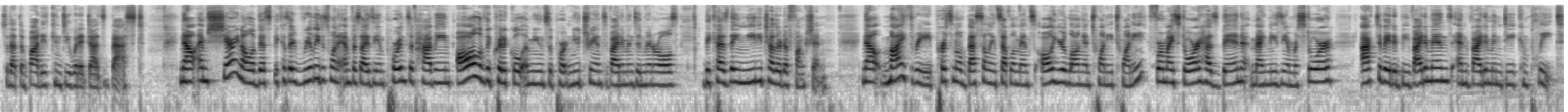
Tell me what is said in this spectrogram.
so that the body can do what it does best. Now, I'm sharing all of this because I really just want to emphasize the importance of having all of the critical immune support nutrients, vitamins, and minerals because they need each other to function. Now, my three personal best selling supplements all year long in 2020 for my store has been Magnesium Restore, Activated B Vitamins, and Vitamin D Complete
